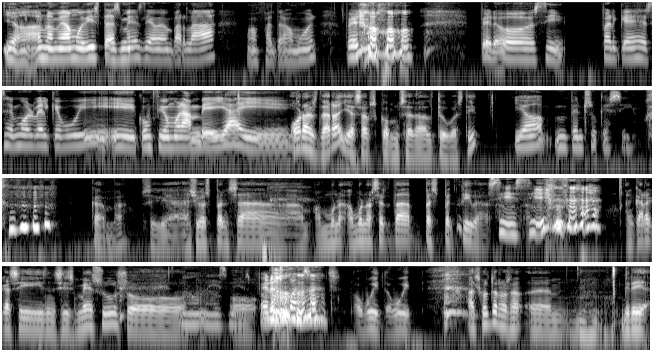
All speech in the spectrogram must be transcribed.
Jo amb la meva modista és més, ja vam parlar, me'n faltarà molt, però, però sí, perquè sé molt bé el que vull i confio molt en ella i Hores d'ara ja saps com serà el teu vestit? Jo penso que sí. Caramba, o sigui, això és pensar amb- una, amb una certa perspectiva, Sí, sí. encara que siguin sis mesos o... No, més, més, o, però- quants anys. O vuit, o vuit. Escolta'ns, eh, Mireia,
